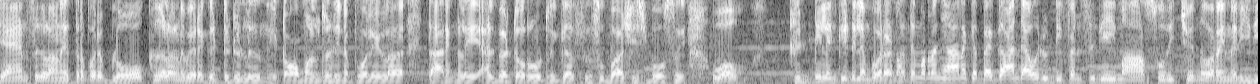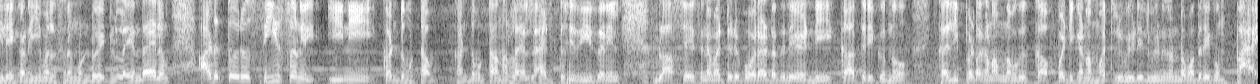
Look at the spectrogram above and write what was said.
ചാൻസുകളാണ് എത്ര പോരെ ബ്ലോക്കുകളാണ് ഇവരൊക്കെ ഇട്ടിട്ടുള്ളത് ടോം അൾറെഡിനെ പോലെയുള്ള താരങ്ങളെ അൽബർട്ടോ റോഡ്രിഗസ് സുഭാഷിഷ് ബോസ്. വോ കിട്ടിലും കിട്ടിലും പോരാട്ടം. സത്യം പറഞ്ഞാൽ ഞാനൊക്കെ ബഗാന്റെ ആ ഒരു ഡിഫൻസ് ഗെയിം ആസ്വദിച്ചു എന്ന് പറയുന്ന രീതിയിലേക്കാണ് ഈ മത്സരം കൊണ്ടുപോയിട്ടുള്ളത്. എന്തായാലും അടുത്തൊരു സീസണിൽ ഇനി കണ്ടുമുട്ടാം. കണ്ടുമുട്ടാം എന്നുള്ളതല്ല അടുത്തൊരു സീസണിൽ ബ്ലാസ്റ്റേഴ്സിന്റെ മറ്റൊരു പോരാട്ടത്തിന് വേണ്ടി കാത്തിരിക്കുന്നു. കലിപ്പടക്കണം നമുക്ക് കപ്പടിക്കണം. മറ്റൊരു വീഡിയോയിൽ വീണ്ടും കണ്ടാൽ അതിലേക്കും ബൈ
